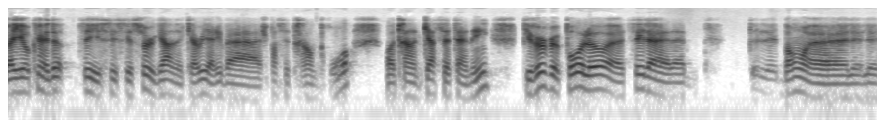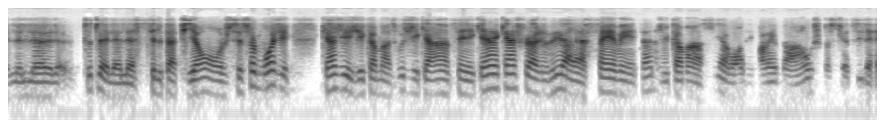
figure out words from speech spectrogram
Ben, il n'y a aucun doute. C'est sûr, regarde, Carrie arrive à, je pense, c'est 33, à 34 cette année. Puis veut, veut pas, là, euh, tu sais, la bon, euh, le, le, tout le, style papillon. C'est sûr, moi, j'ai quand j'ai commencé, j'ai 45 ans, quand je suis arrivé à la fin vingtaine, j'ai commencé à avoir des problèmes de hanche parce que tu sais, le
